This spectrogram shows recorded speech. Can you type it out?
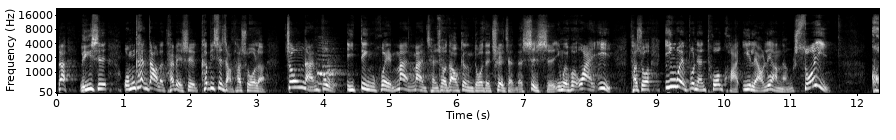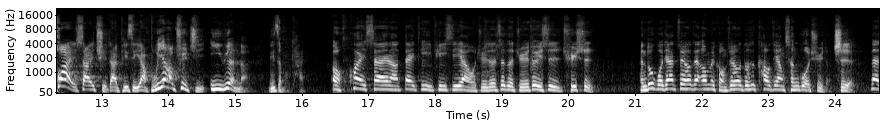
那林师，我们看到了台北市柯比市长他说了，中南部一定会慢慢承受到更多的确诊的事实，因为会外溢。他说，因为不能拖垮医疗量能，所以快筛取代 PCR，不要去挤医院了。你怎么看？哦，快筛啦，代替 PCR，我觉得这个绝对是趋势。很多国家最后在奥密克戎最后都是靠这样撑过去的。是，那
